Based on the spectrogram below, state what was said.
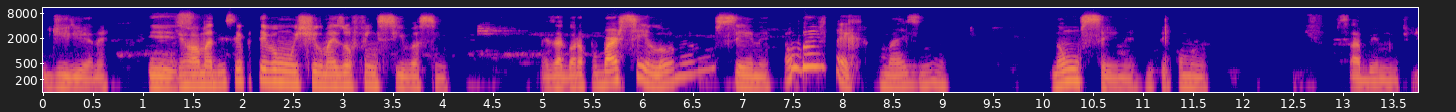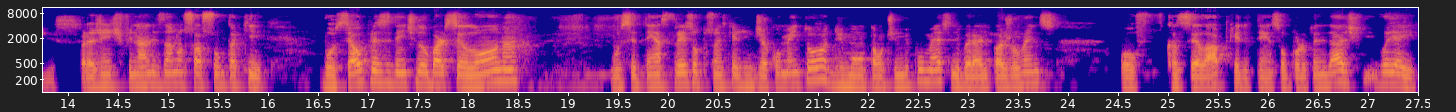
eu diria, né? Porque o Isso. Real Madrid sempre teve um estilo mais ofensivo, assim. Mas agora pro Barcelona, eu não sei, né? É um grande técnico, mas não, não sei, né? Não tem como saber muito disso. Pra gente finalizar nosso assunto aqui. Você é o presidente do Barcelona. Você tem as três opções que a gente já comentou, de montar um time pro Messi, liberar ele para Juventus, ou cancelar, porque ele tem essa oportunidade. E aí,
